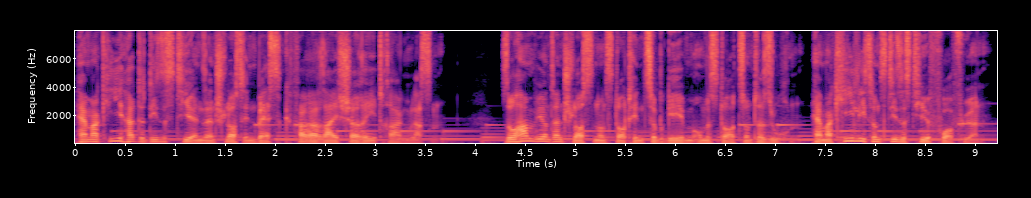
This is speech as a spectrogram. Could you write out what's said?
Herr Marquis hatte dieses Tier in sein Schloss in Besque, Pfarrerei Charret, tragen lassen. So haben wir uns entschlossen, uns dorthin zu begeben, um es dort zu untersuchen. Herr Marquis ließ uns dieses Tier vorführen.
